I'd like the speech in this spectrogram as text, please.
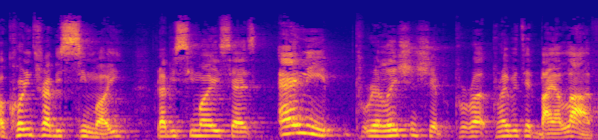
According to Rabbi Simai, Rabbi Simai says any relationship prohibited by a lav,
